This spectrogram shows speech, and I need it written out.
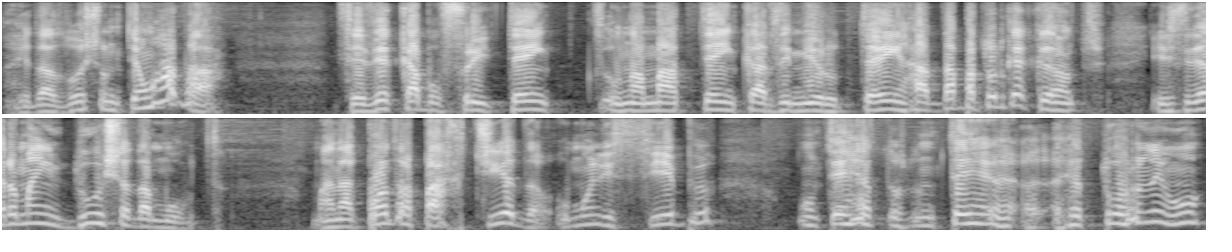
A Rio das Ostras não tem um radar. Você vê Cabo Frio tem, Unamar tem, Casimiro tem, radar para todo que é canto. Eles fizeram uma indústria da multa. Mas na contrapartida, o município não tem, retorno, não tem retorno nenhum.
